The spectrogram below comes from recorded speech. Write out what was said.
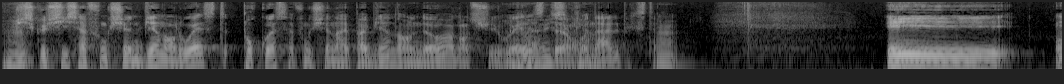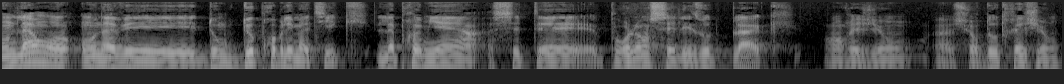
Mhm. puisque si ça fonctionne bien dans l'Ouest, pourquoi ça fonctionnerait pas bien dans le Nord, dans le Sud-Ouest, Ah oui, en. Rhône-Alpes, etc. Et on, là, on, on avait donc deux problématiques. La première, c'était pour lancer les autres plaques en région, euh, sur d'autres régions,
